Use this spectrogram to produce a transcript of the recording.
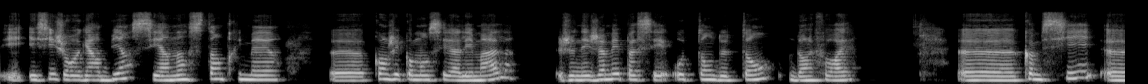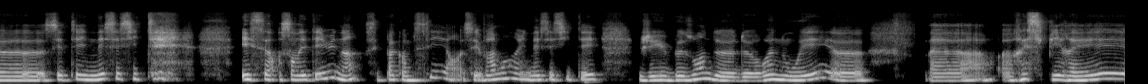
Et, et, si je regarde bien, c'est un instinct primaire. quand j'ai commencé à aller mal, je n'ai jamais passé autant de temps dans la forêt. Euh, comme si euh, c'était une nécessité. Et c'en était une, hein. c'est pas comme si, hein. c'est vraiment une nécessité. J'ai eu besoin de, renouer, euh, respirer,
